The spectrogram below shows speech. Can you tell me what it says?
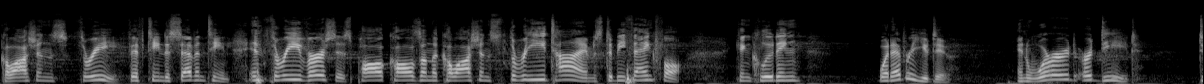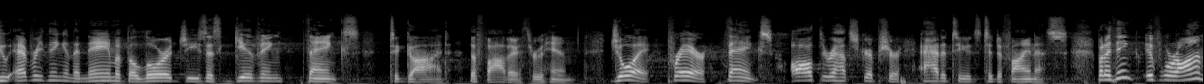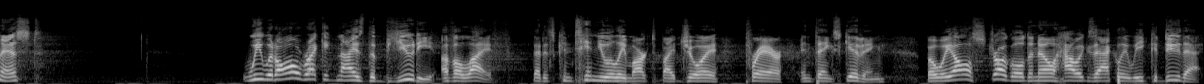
Colossians 3 15 to 17. In three verses, Paul calls on the Colossians three times to be thankful, concluding, Whatever you do, in word or deed, do everything in the name of the Lord Jesus, giving thanks to God the Father through him. Joy, prayer, thanks, all throughout Scripture, attitudes to define us. But I think if we're honest, we would all recognize the beauty of a life that is continually marked by joy, prayer, and thanksgiving, but we all struggle to know how exactly we could do that.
